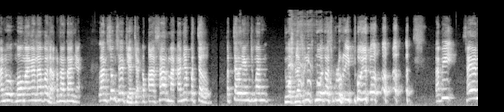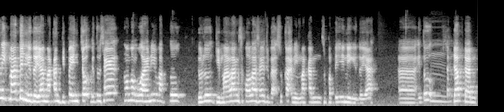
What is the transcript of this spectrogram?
anu mau makan apa nggak pernah tanya. Langsung saya diajak ke pasar makannya pecel, pecel yang cuma dua belas ribu atau sepuluh ribu itu. Tapi saya nikmatin gitu ya makan di pencok gitu. Saya ngomong wah ini waktu dulu di Malang sekolah saya juga suka nih makan seperti ini gitu ya. Eh, itu Hmm. sedap dan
